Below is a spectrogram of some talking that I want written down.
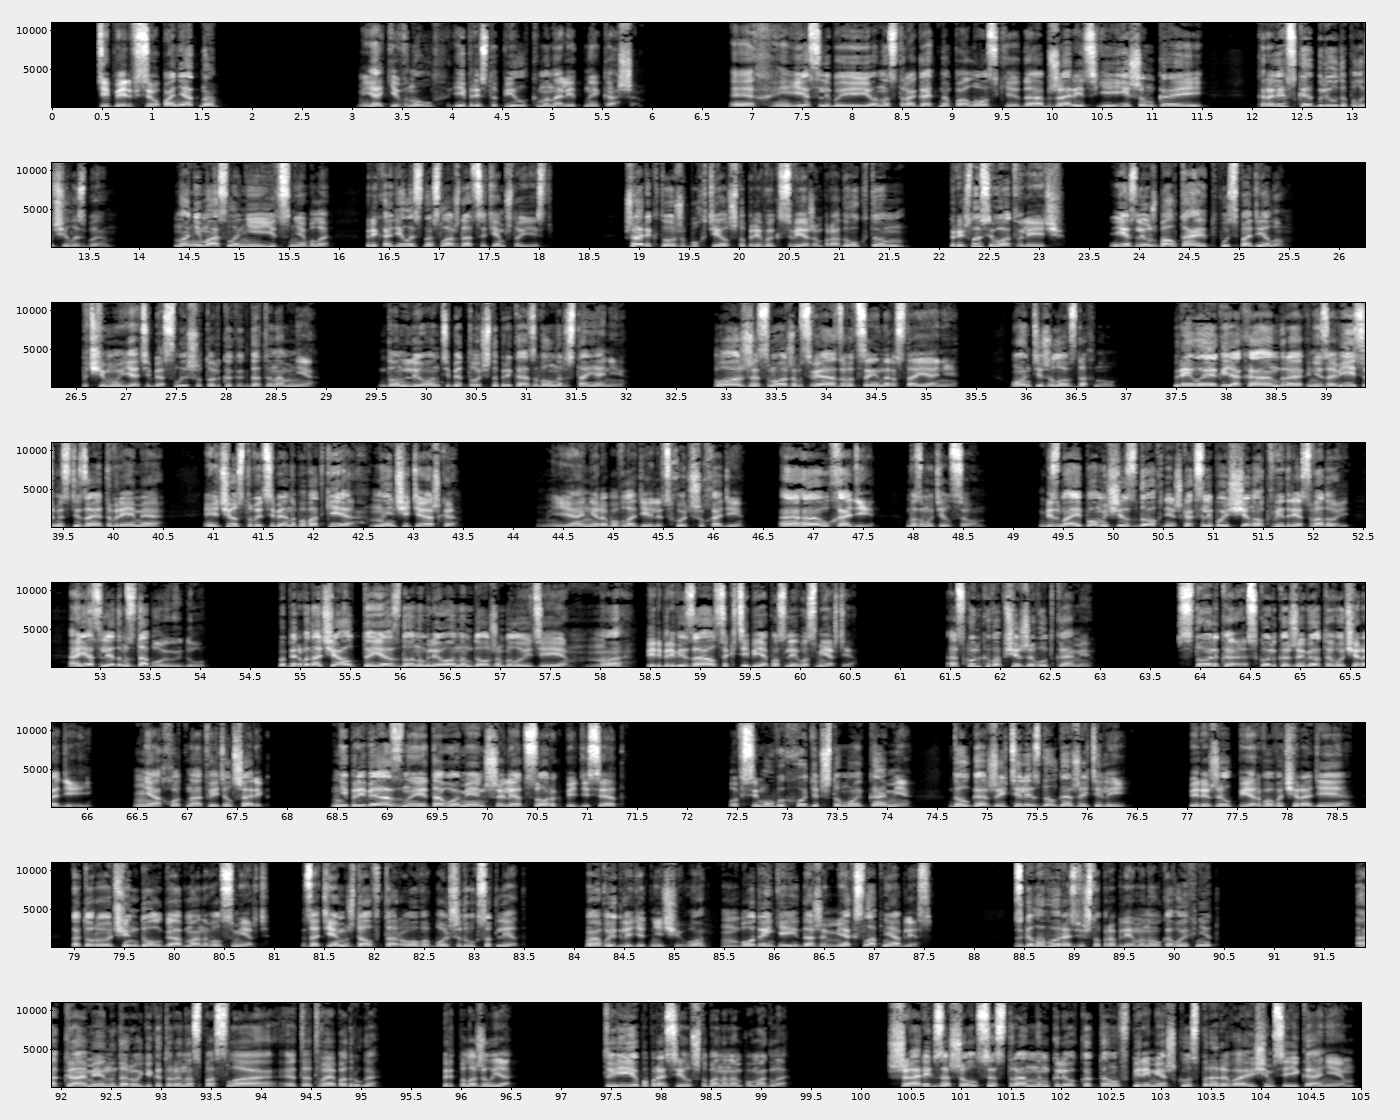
«Теперь все понятно?» Я кивнул и приступил к монолитной каше. Эх, если бы ее настрогать на полоски, да обжарить с яишенкой, королевское блюдо получилось бы. Но ни масла, ни яиц не было. Приходилось наслаждаться тем, что есть. Шарик тоже бухтел, что привык к свежим продуктам. Пришлось его отвлечь. Если уж болтает, пусть по делу. Почему я тебя слышу только когда ты на мне? Дон Леон тебе точно приказывал на расстоянии. Позже сможем связываться и на расстоянии. Он тяжело вздохнул. Привык я, Хандра, к независимости за это время, и чувствовать себя на поводке нынче тяжко. Я не рабовладелец, хочешь уходи. Ага, уходи, возмутился он. Без моей помощи сдохнешь, как слепой щенок в ведре с водой, а я следом за тобой уйду. По первоначалу-то я с Доном Леоном должен был уйти, но перепривязался к тебе после его смерти. А сколько вообще живут Ками? Столько, сколько живет его чародей, неохотно ответил Шарик. Непривязанный и того меньше, лет сорок-пятьдесят. По всему выходит, что мой Ками — долгожитель из долгожителей. Пережил первого чародея, который очень долго обманывал смерть. Затем ждал второго, больше двухсот лет. А выглядит ничего, бодренький, даже мех слаб не облез. С головой разве что проблемы, но у кого их нет? «А Камия на дороге, которая нас спасла, это твоя подруга?» Предположил я. «Ты ее попросил, чтобы она нам помогла?» Шарик зашелся странным клёкотом вперемешку с прорывающимся иканием.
